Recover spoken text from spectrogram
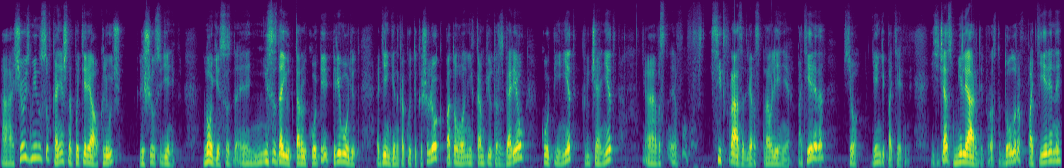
А еще из минусов, конечно, потерял ключ, лишился денег. Многие созда э, не создают второй копии, переводят деньги на какой-то кошелек, потом у них компьютер сгорел, копии нет, ключа нет, сид-фраза для восстановления потеряна, все, деньги потеряны. И сейчас миллиарды просто долларов потеряны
